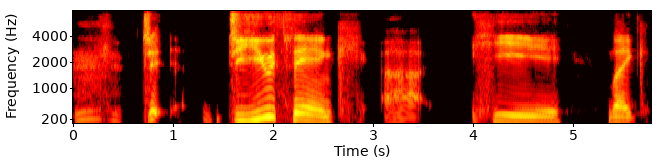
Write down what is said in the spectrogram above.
do, do you think uh, he like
